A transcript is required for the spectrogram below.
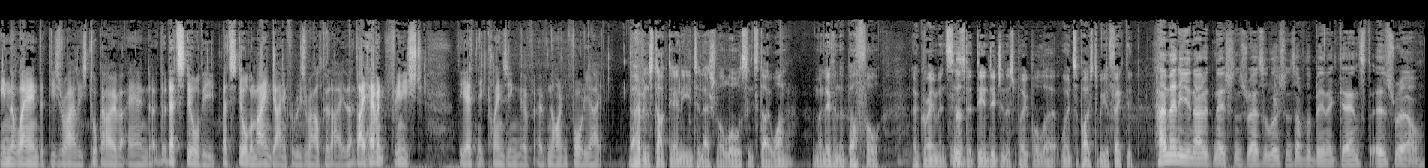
in the land that the Israelis took over, and uh, that's still the that's still the main game for Israel today. They, they haven't finished the ethnic cleansing of, of 1948. They haven't stuck to any international laws since day one. I mean, even the Balfour Agreement said There's- that the indigenous people uh, weren't supposed to be affected. How many United Nations resolutions have there been against Israel?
